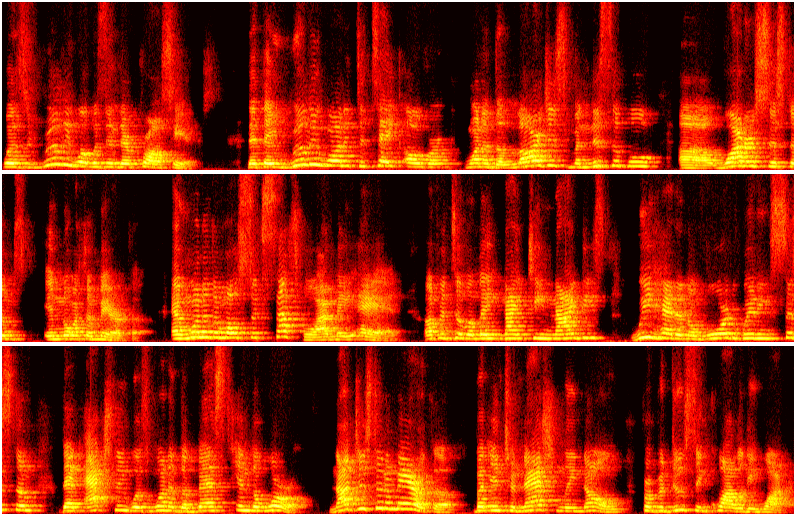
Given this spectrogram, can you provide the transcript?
was really what was in their crosshairs that they really wanted to take over one of the largest municipal uh, water systems in North America and one of the most successful, I may add. Up until the late 1990s, we had an award winning system that actually was one of the best in the world, not just in America, but internationally known for producing quality water.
